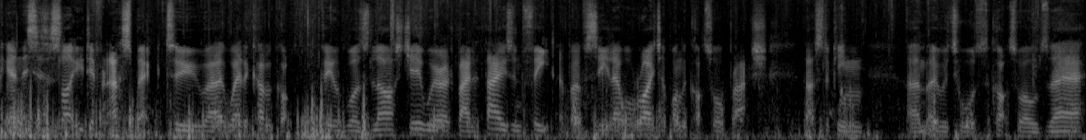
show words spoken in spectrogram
Again, this is a slightly different aspect to uh, where the cover crop field was last year. We're at about a thousand feet above sea level, right up on the Cotswold Brash. That's looking um, over towards the Cotswolds there.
